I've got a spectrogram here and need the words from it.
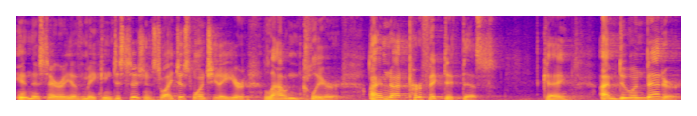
in this area of making decisions. So I just want you to hear loud and clear I'm not perfect at this, okay? I'm doing better.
